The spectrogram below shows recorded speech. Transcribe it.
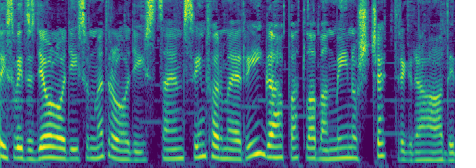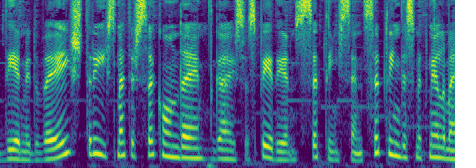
Latvijas vidas geoloģijas un meteoroloģijas centrs informē Rīgā pat labāk mīnus 4 grādi, dienvidu vējš 3 m2, gaisa spiediens 770 mm,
